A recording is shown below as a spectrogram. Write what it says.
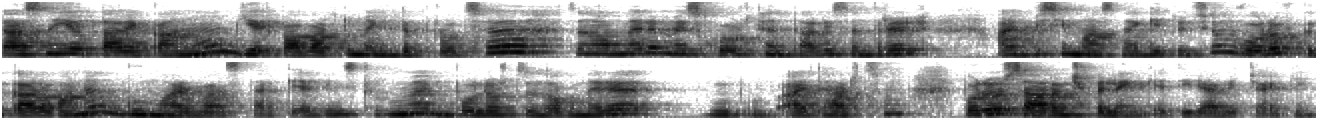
17 տարեկանում, երբ ավարտում ենք դպրոցը, ծնողները մեզ խորհուրդ են տալիս ընտրել այնպիսի մասնագիտություն, որով կկարողանանք գումար վաստակել։ Ինձ թվում է բոլոր ծնողները այդ հարցում բոլորս առնչվել ենք այդ իրավիճակին։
